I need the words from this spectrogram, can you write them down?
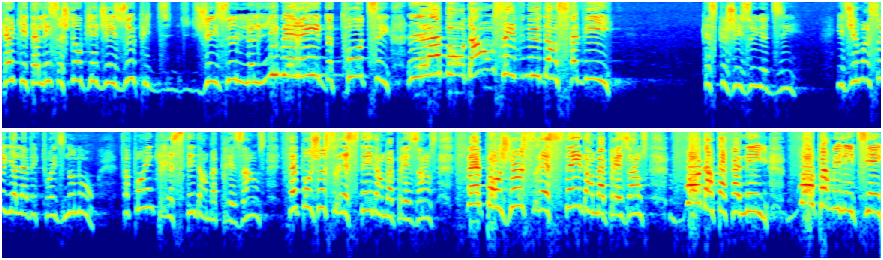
Quand il est allé se jeter aux pieds de Jésus, puis Jésus l'a libéré de toutes ses... L'abondance est venue dans sa vie. Qu'est-ce que Jésus a dit? Il dit, j'aimerais ça y aller avec toi. Il dit, non, non, fais pas un que rester dans ma présence. Fais pas juste rester dans ma présence. Fais pas juste rester dans ma présence. Va dans ta famille. Va parmi les tiens.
